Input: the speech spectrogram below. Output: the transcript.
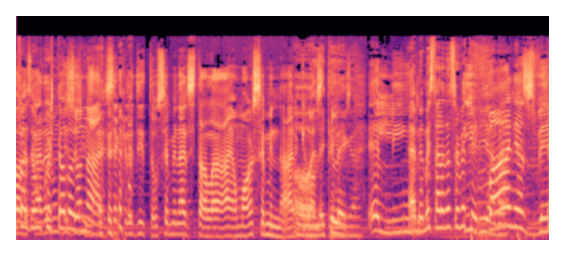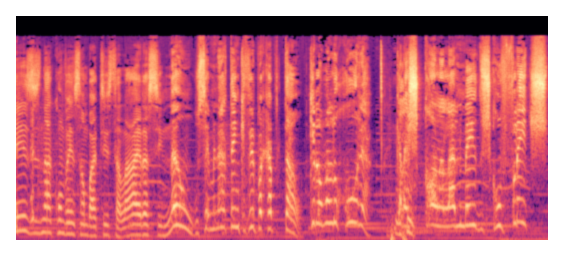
olha, fazer um cara, de teologia. visionário, você acredita? O seminário está lá, é o maior seminário que Olha, nós que temos. legal. É lindo. É a mesma história da sorveteria, E né? várias vezes na Convenção Batista lá era assim: não, o seminário tem que vir para a capital. Aquilo é uma loucura. Aquela escola lá no meio dos conflitos.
